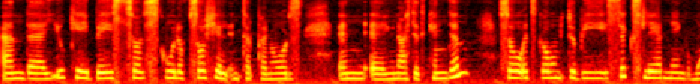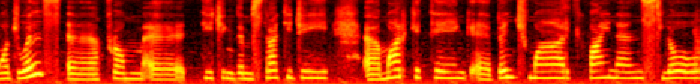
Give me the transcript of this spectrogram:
and the UK-based School of Social Entrepreneurs in United Kingdom. So it's going to be six learning modules uh, from uh, teaching them strategy, uh, marketing, benchmark, finance, law,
